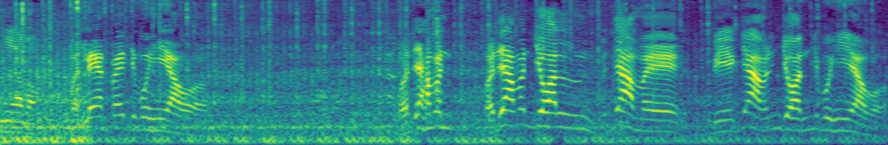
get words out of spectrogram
เนี่ยหรอกมันแล่นไปจะบ่เหี่ยวอะปัญญามันปัญญามันย้อนปัญญาไม่เบรกย่ามันย้อนจะบ่เหี่ยวอะ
